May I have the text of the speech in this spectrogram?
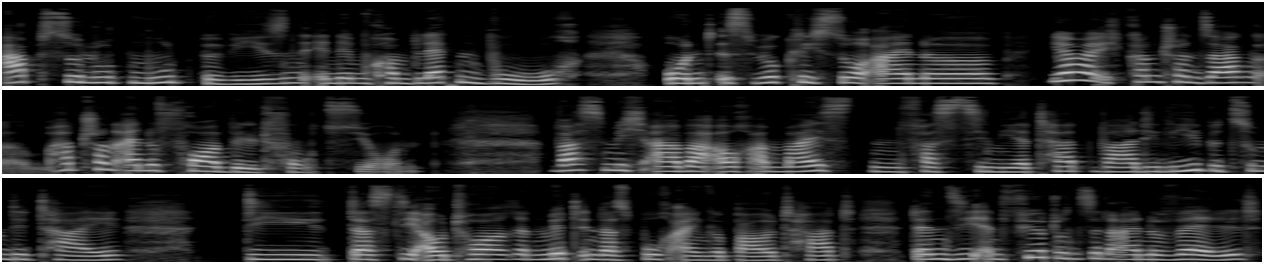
absolut Mut bewiesen in dem kompletten Buch und ist wirklich so eine, ja, ich kann schon sagen, hat schon eine Vorbildfunktion. Was mich aber auch am meisten fasziniert hat, war die Liebe zum Detail, die, dass die Autorin mit in das Buch eingebaut hat, denn sie entführt uns in eine Welt,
